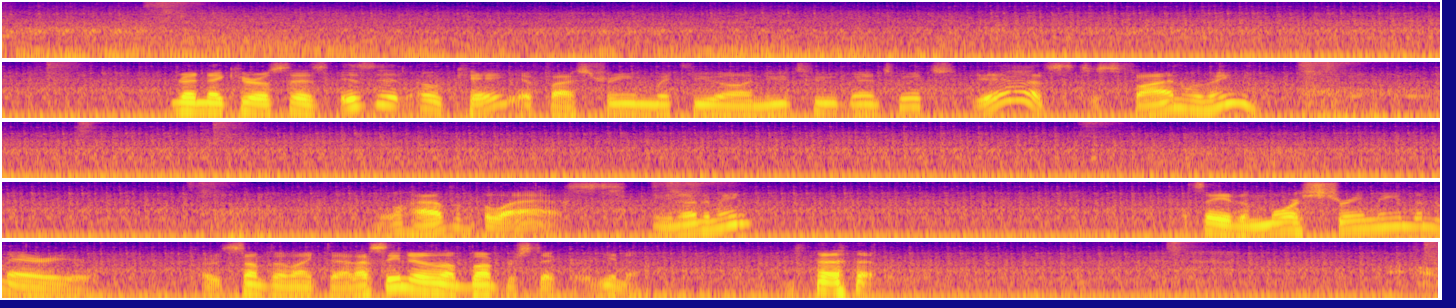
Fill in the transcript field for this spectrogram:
Redneck Hero says, Is it okay if I stream with you on YouTube and Twitch? Yeah, it's just fine with me. Have a blast. You know what I mean? I'd say the more streaming, the merrier. Or something like that. I've seen it on a bumper sticker, you know.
